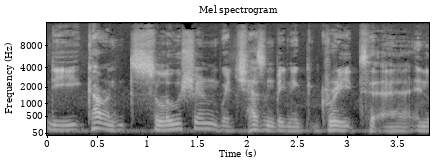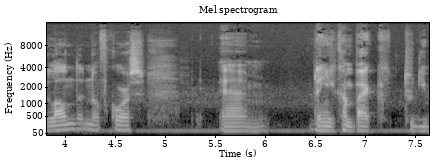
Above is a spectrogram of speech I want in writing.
The current solution, which hasn't been agreed uh, in London, of course, um, then you come back to the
